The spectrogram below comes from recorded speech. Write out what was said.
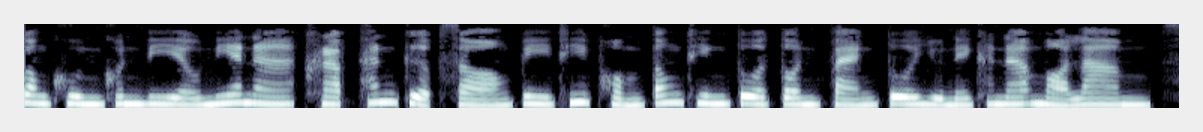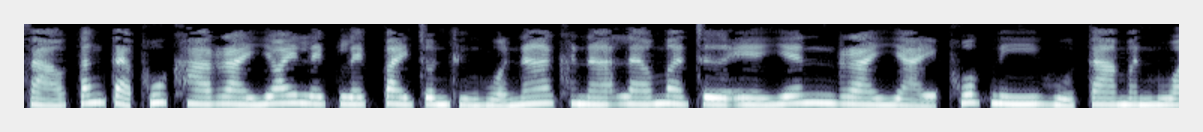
กองคุณคนเดียวเนี่ยนะ ครับท่านเกือบสองปีที่ผมต้องทิ้งตัวตนแฝงตัวอยู่ในคณะหมอลำ สาวตั้งแต่ผู้ค้ารายย่อยเล็กๆ ไปจนถึงหัวหน้าคณะแล้วมาเจอเอเย่นรายใหญ่ พวกนี้หูตามันไว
